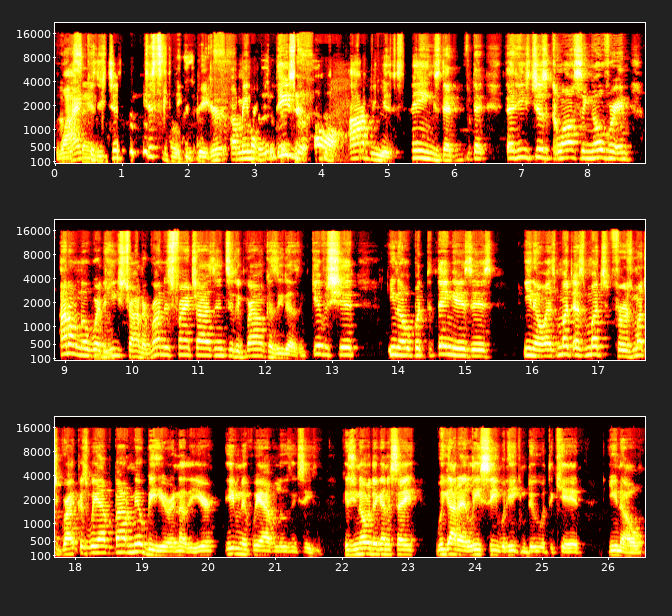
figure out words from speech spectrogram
Why? Because he's just just a little bit bigger. I mean, like, these are all obvious things that that that he's just glossing over. And I don't know whether Mhm. he's trying to run his franchise into the ground because he doesn't give a shit, you know. But the thing is, is you know, as much as much for as much gripe as we have about him, he'll be here another year, even if we have a losing season. Because you know what they're gonna say, we gotta at least see what he can do with the kid, you know,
